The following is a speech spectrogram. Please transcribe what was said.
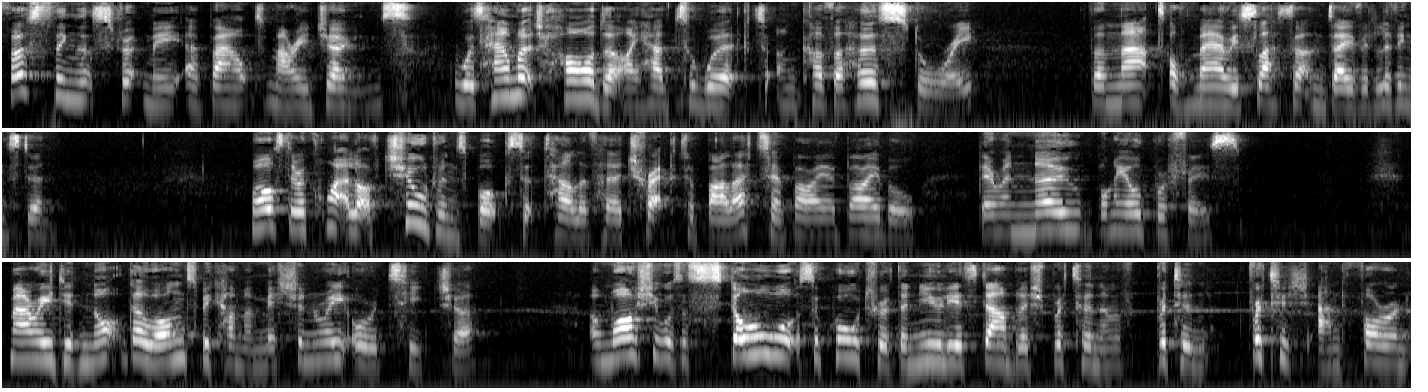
First thing that struck me about Mary Jones was how much harder I had to work to uncover her story than that of Mary Slessor and David Livingstone. Whilst there are quite a lot of children's books that tell of her trek to Bala to buy a Bible, there are no biographies. Mary did not go on to become a missionary or a teacher, and while she was a stalwart supporter of the newly established Britain and, Britain, British and Foreign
